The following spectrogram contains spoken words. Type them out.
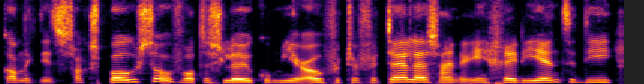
kan ik dit straks posten? Of wat is leuk om hierover te vertellen? Zijn er ingrediënten die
